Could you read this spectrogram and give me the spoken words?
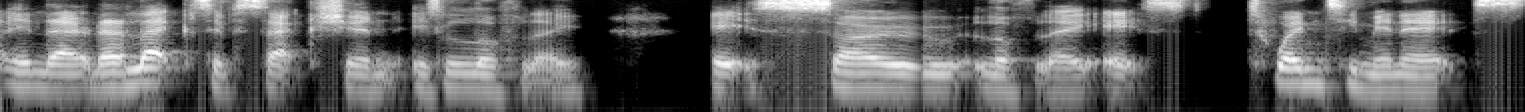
you know an elective section is lovely. It's so lovely. It's twenty minutes.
